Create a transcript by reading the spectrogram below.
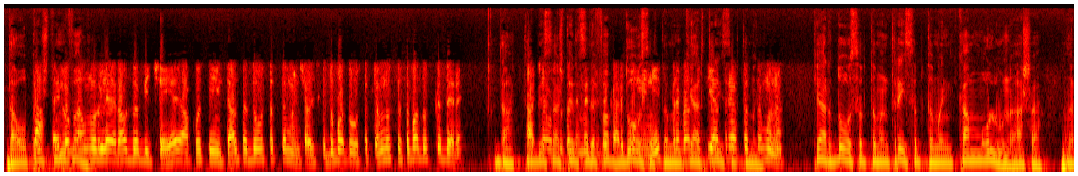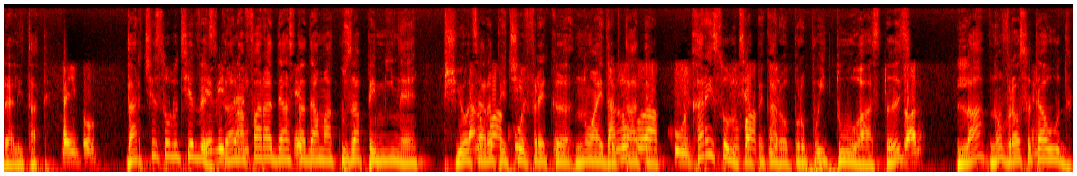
Dar oprește da, lockdown-urile erau de obicei, a fost inițial pe două săptămâni și au zis că după două săptămâni o să se vadă o scădere. Da, trebuie Acea să aștepți de, de fapt două săptămâni, chiar trei săptămâni. Săptămână. Chiar două săptămâni, trei săptămâni, cam o lună, așa, în realitate. Păi, Dar ce soluție vezi? Evident, că în afară de asta evident. de a mă acuza pe mine și eu ți arăt pe cifre că nu ai Dar dreptate. Care e soluția pe care o propui tu astăzi? Doar... La? Nu, vreau să te aud.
